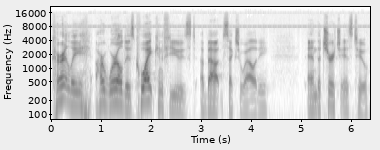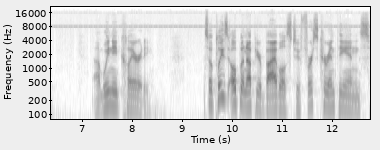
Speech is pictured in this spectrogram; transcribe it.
currently, our world is quite confused about sexuality, and the church is too. Um, we need clarity. So please open up your Bibles to 1 Corinthians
